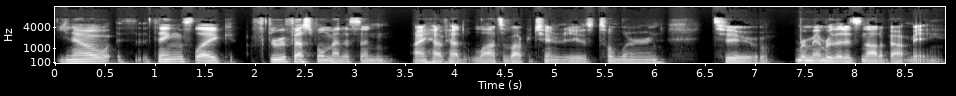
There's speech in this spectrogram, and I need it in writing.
You know, th- things like through festival medicine, I have had lots of opportunities to learn to remember that it's not about me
